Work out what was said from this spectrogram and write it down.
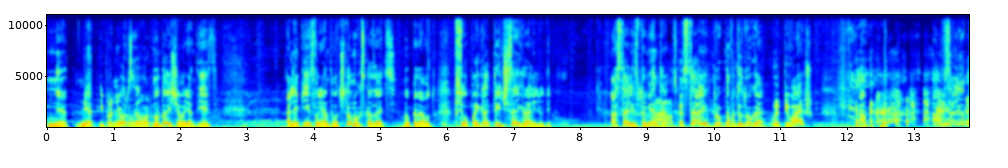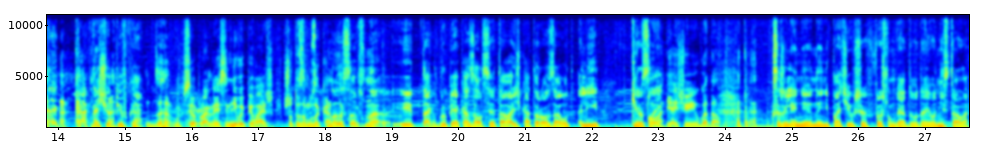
Нет. Нет, не про него разговор. Ну да, еще вариант есть. Олег, есть варианты? Вот что мог сказать? Ну, когда вот все, поиграли, три часа играли люди. Оставили инструменты, А, сказал- стали друг напротив друга. Выпиваешь? А- да, абсолютно как насчет пивка. Да, все правильно. Если не выпиваешь, что ты за музыкант Ну, такой? собственно, и так в группе оказался товарищ, которого зовут Ли О, Кирслейк. я еще и угадал. К сожалению, ныне почивший в прошлом году, да, его не стало.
